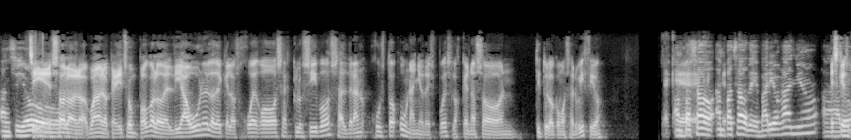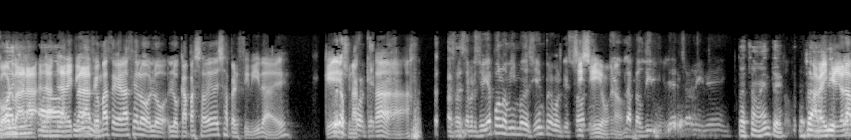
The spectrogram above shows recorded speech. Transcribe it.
han sido... Sí, eso, lo, bueno, lo que he dicho un poco, lo del día uno y lo de que los juegos exclusivos saldrán justo un año después, los que no son título como servicio. han, pasado, han pasado de varios años a Es que es gorda, la, declaración me hace gracia lo, lo, que ha pasado de desapercibida, ¿eh? Que es una cosa... Hasta desapercibida por lo mismo de siempre, porque sí, sí, bueno. la aplaudimos. Exactamente. a ver, que yo, la,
